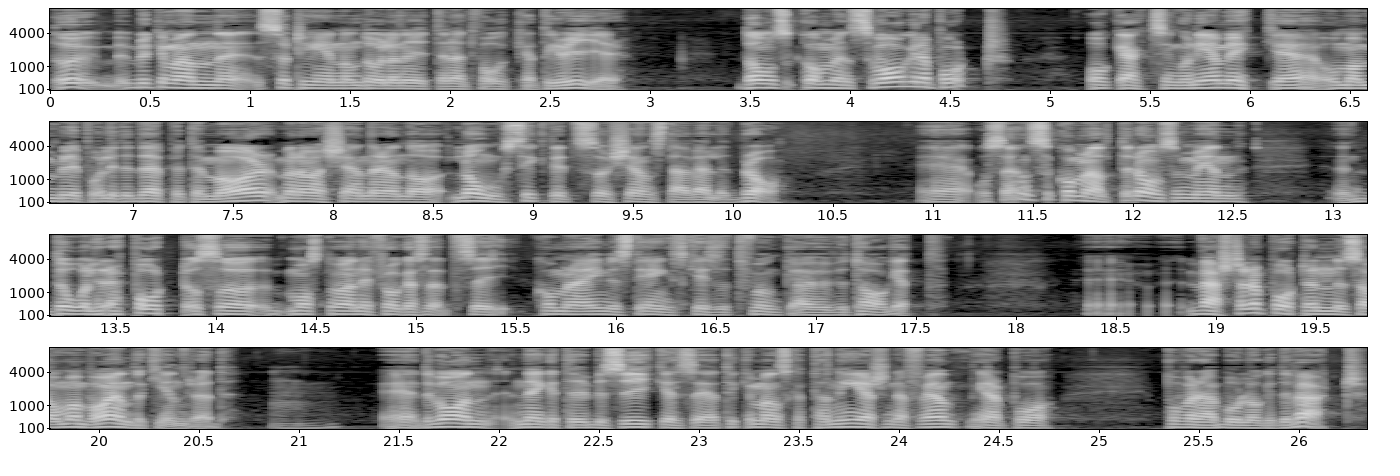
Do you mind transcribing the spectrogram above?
då brukar man eh, sortera in de dåliga nyheterna i två kategorier. De som kommer med en svag rapport och aktien går ner mycket och man blir på lite deppigt humör men man känner ändå långsiktigt så känns det här väldigt bra. Eh, och sen så kommer alltid de som är en en dålig rapport och så måste man ifrågasätta sig, kommer det här investeringscaset funka överhuvudtaget? Eh, värsta rapporten under sommaren var ändå Kindred. Eh, det var en negativ besvikelse, jag tycker man ska ta ner sina förväntningar på, på vad det här bolaget är värt.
